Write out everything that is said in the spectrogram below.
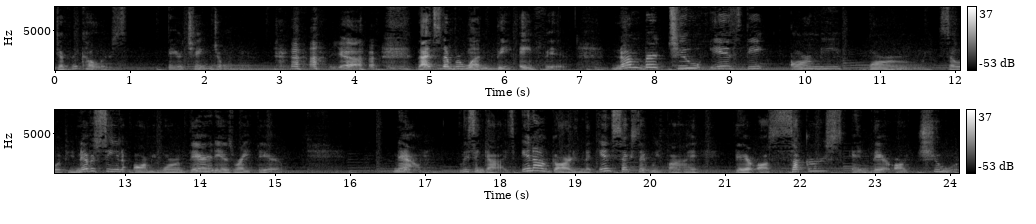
Different colors. They're change on you. yeah, that's number one, the aphid. Number two is the army worm. So if you've never seen an army worm, there it is right there. Now, listen guys, in our garden, the insects that we find, there are suckers and there are chewers.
